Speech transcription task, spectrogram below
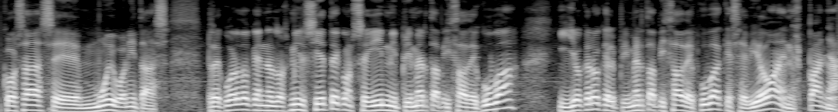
cosas eh, muy bonitas. Recuerdo que en el 2007 conseguí mi primer tapizado de Cuba y yo creo que el primer tapizado de Cuba que se vio en España,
